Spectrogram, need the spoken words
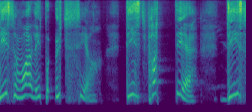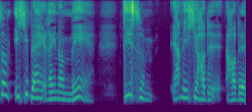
De som var litt på utsida. De fattige. De som ikke ble regna med. De som gjerne ikke hadde, hadde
